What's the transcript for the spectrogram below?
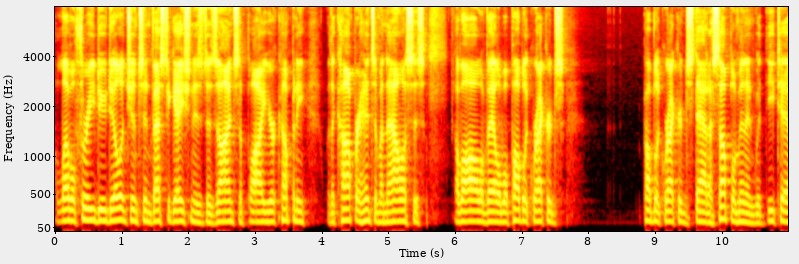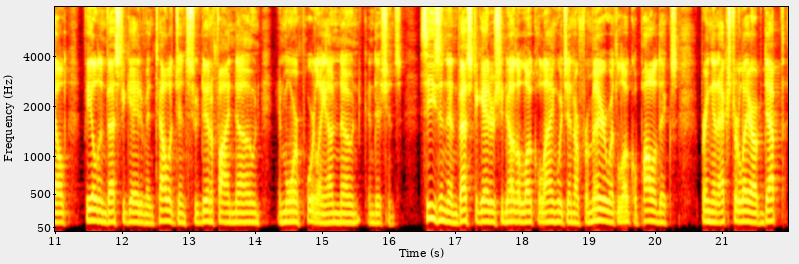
A level three due diligence investigation is designed to supply your company with a comprehensive analysis of all available public records public records data supplemented with detailed field investigative intelligence to identify known and, more importantly, unknown conditions. Seasoned investigators who know the local language and are familiar with local politics bring an extra layer of depth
